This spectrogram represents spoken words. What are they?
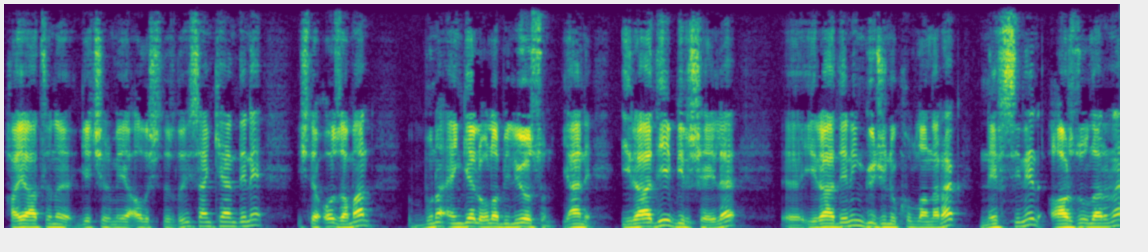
hayatını geçirmeye alıştırdıysan kendini işte o zaman buna engel olabiliyorsun. Yani iradi bir şeyle e, iradenin gücünü kullanarak nefsinin arzularına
